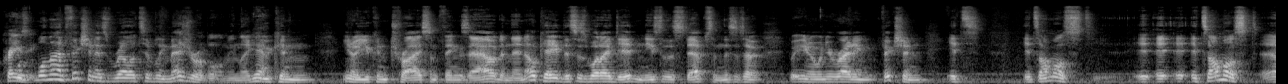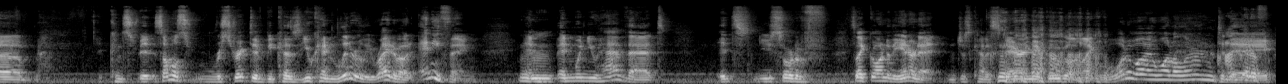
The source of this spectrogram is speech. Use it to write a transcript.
crazy. Well, nonfiction is relatively measurable. I mean, like Yeah. you can, you know, you can try some things out, and then okay, this is what I did, and these are the steps, and this is how. But you know, when you're writing fiction, it's it's almost it, it, it's almost cons- it's almost restrictive because you can literally write about anything, and Mm-hmm. and when you have that, it's you sort of. It's like going to the internet and just kind of staring at Google and like, what do I want to learn today?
